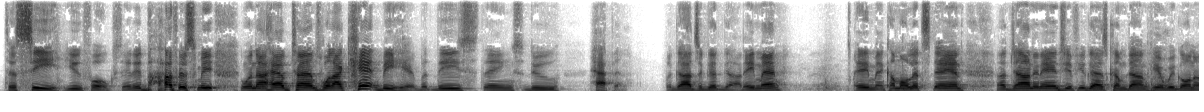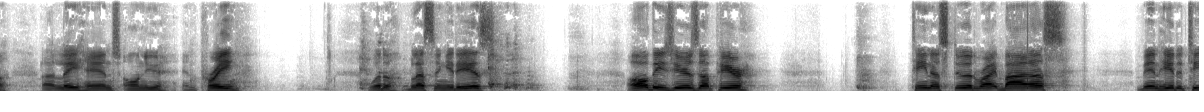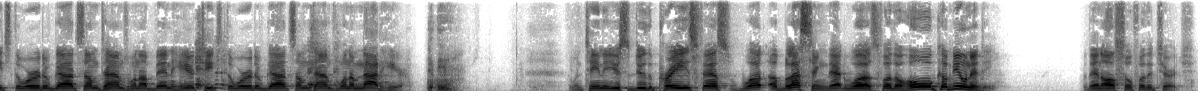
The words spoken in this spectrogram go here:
to see you folks. And it bothers me when I have times when I can't be here, but these things do happen. But God's a good God. Amen? Amen. Come on, let's stand. Uh, John and Angie, if you guys come down here, we're going to uh, lay hands on you and pray. What a blessing it is. All these years up here, Tina stood right by us. Been here to teach the Word of God sometimes when I've been here, teach the Word of God sometimes when I'm not here. when Tina used to do the Praise Fest, what a blessing that was for the whole community, but then also for the church.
